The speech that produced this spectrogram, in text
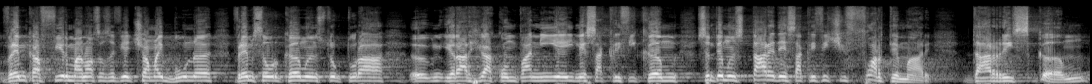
vrem ca firma noastră să fie cea mai bună, vrem să urcăm în structura uh, ierarhică a companiei, ne sacrificăm, suntem în stare de sacrificii foarte mari, dar riscăm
